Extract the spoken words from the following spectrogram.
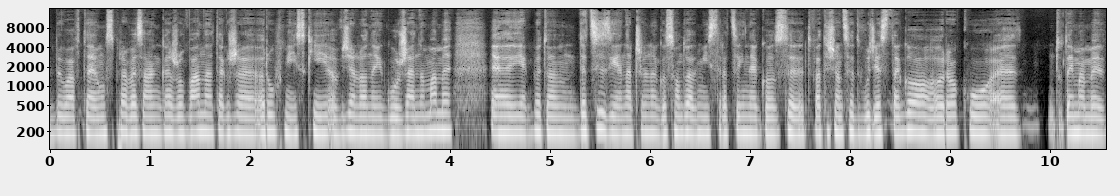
była w tę sprawę zaangażowana, także ruch miejski w Zielonej Górze. No mamy e, jakby tę decyzję Naczelnego Sądu Administracyjnego z 2020 roku Tutaj mamy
